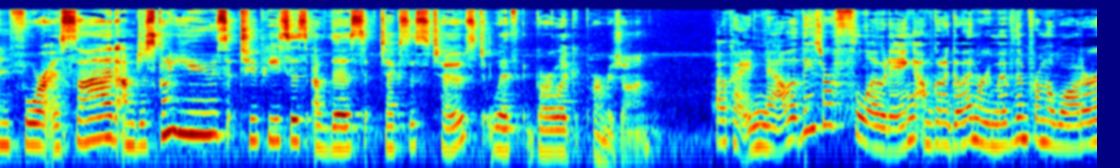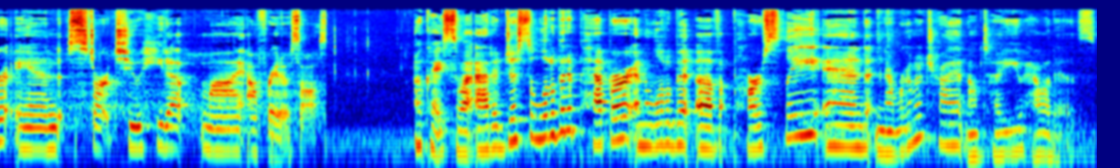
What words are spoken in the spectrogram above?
And for a side, I'm just going to use two pieces of this Texas toast with garlic parmesan. Okay, now that these are floating, I'm going to go ahead and remove them from the water and start to heat up my Alfredo sauce. Okay, so I added just a little bit of pepper and a little bit of parsley, and now we're going to try it and I'll tell you how it is.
